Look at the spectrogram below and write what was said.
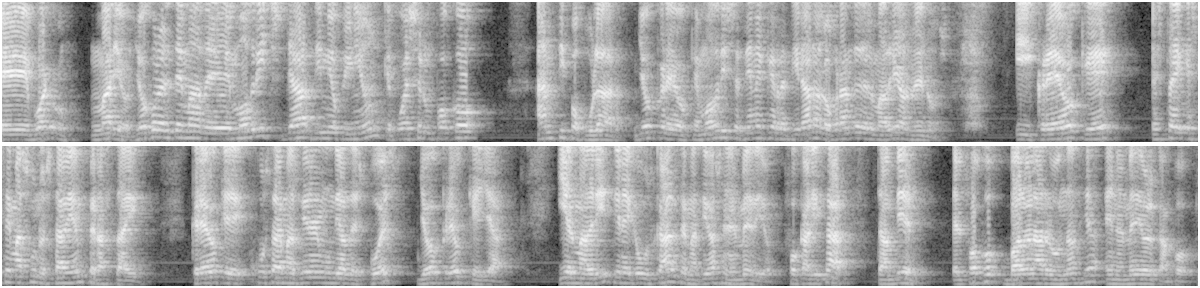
Eh, bueno, Mario, yo con el tema de Modric ya di mi opinión, que puede ser un poco antipopular. Yo creo que Modric se tiene que retirar a lo grande del Madrid al menos. Y creo que este, este más uno está bien, pero hasta ahí. Creo que justo además viene el Mundial después, yo creo que ya. Y el Madrid tiene que buscar alternativas en el medio. Focalizar también el foco, valga la redundancia, en el medio del campo.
